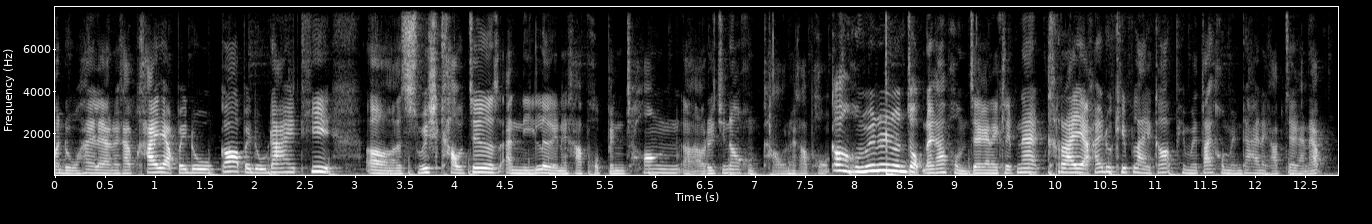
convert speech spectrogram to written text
มาดูให้แล้วนะครับ ใครอยากไปดูก็ไปดูได้ที่เอ่อ Switch Cultures อันนี้เลยนะครับ ผมเป็นช่องเอ่อ original ของเขานะครับผมก็ขอบคุณที่ดูจนจบนะครับผมเจอกันในคลิปหน้าใครอยากให้ดูคลิปอะไรก็พิมพ์ไว้ใต้คอมเมนต์ได้นะครับเจอกันครับ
